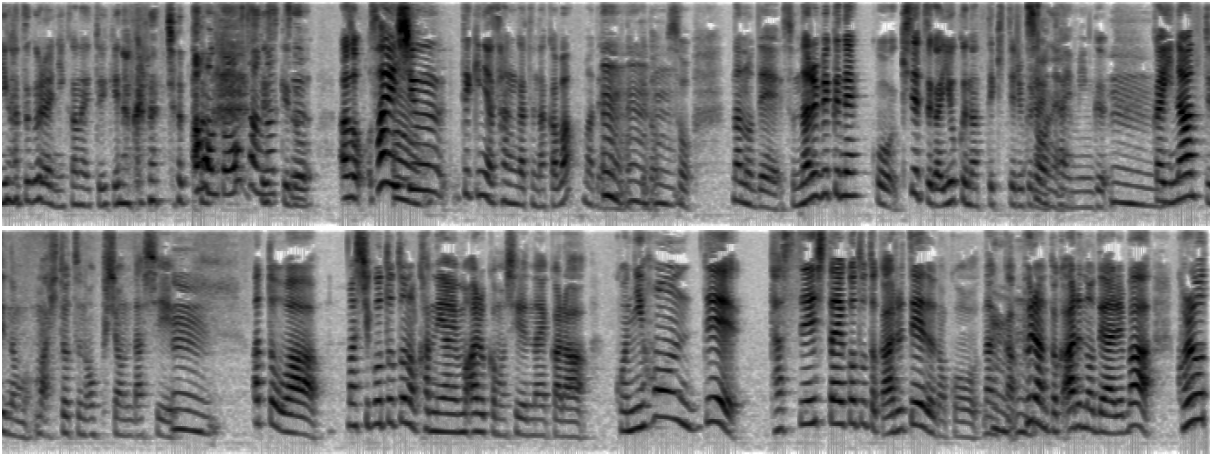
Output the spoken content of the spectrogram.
2月ぐらいに行かないといけなくなっちゃったあ本当 ?3 月？ですけど。あそう最終的には3月半ばまでなんだけど、うん。うんうん。そう。なのでそうなるべくねこう季節が良くなってきてるぐらいのタイミングうん。がいいなっていうのも、まあ、一つのオプションだし、うん。あとは、まあ、仕事との兼ね合いもあるかもしれないからこう日本で達成したいこととかある程度のこうなんかうんうん。プランとかあるのであれば、これを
